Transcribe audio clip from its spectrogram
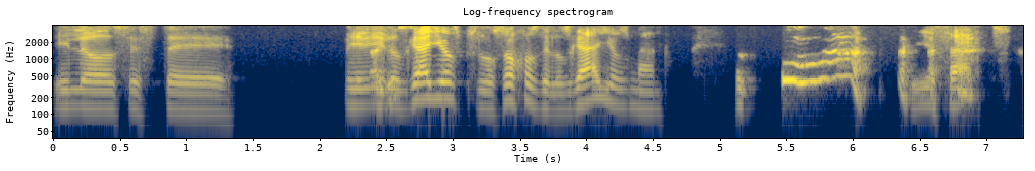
y los este y, los gallos, pues los ojos de los gallos, man. Sí, exacto.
